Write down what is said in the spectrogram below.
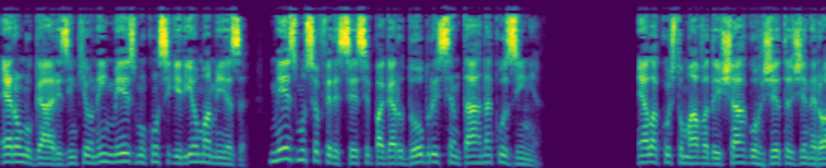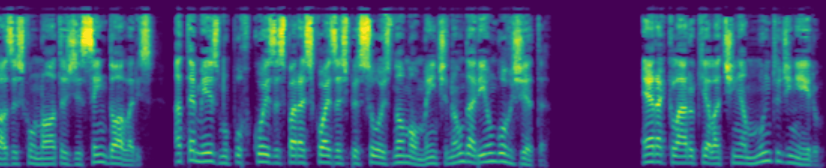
Eram lugares em que eu nem mesmo conseguiria uma mesa, mesmo se oferecesse pagar o dobro e sentar na cozinha. Ela costumava deixar gorjetas generosas com notas de 100 dólares, até mesmo por coisas para as quais as pessoas normalmente não dariam gorjeta. Era claro que ela tinha muito dinheiro,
